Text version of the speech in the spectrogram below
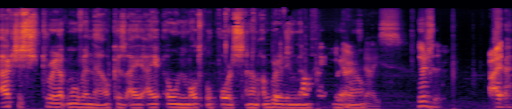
actually straight up move in now because I, I own multiple ports and I'm upgrading them right Yeah. now. Nice. There's, I,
